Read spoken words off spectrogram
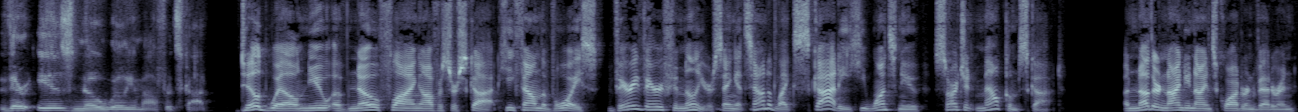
There is no William Alfred Scott. Didwell knew of no flying officer Scott. He found the voice very, very familiar, saying it sounded like Scotty he once knew, Sergeant Malcolm Scott. Another 99 Squadron veteran,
